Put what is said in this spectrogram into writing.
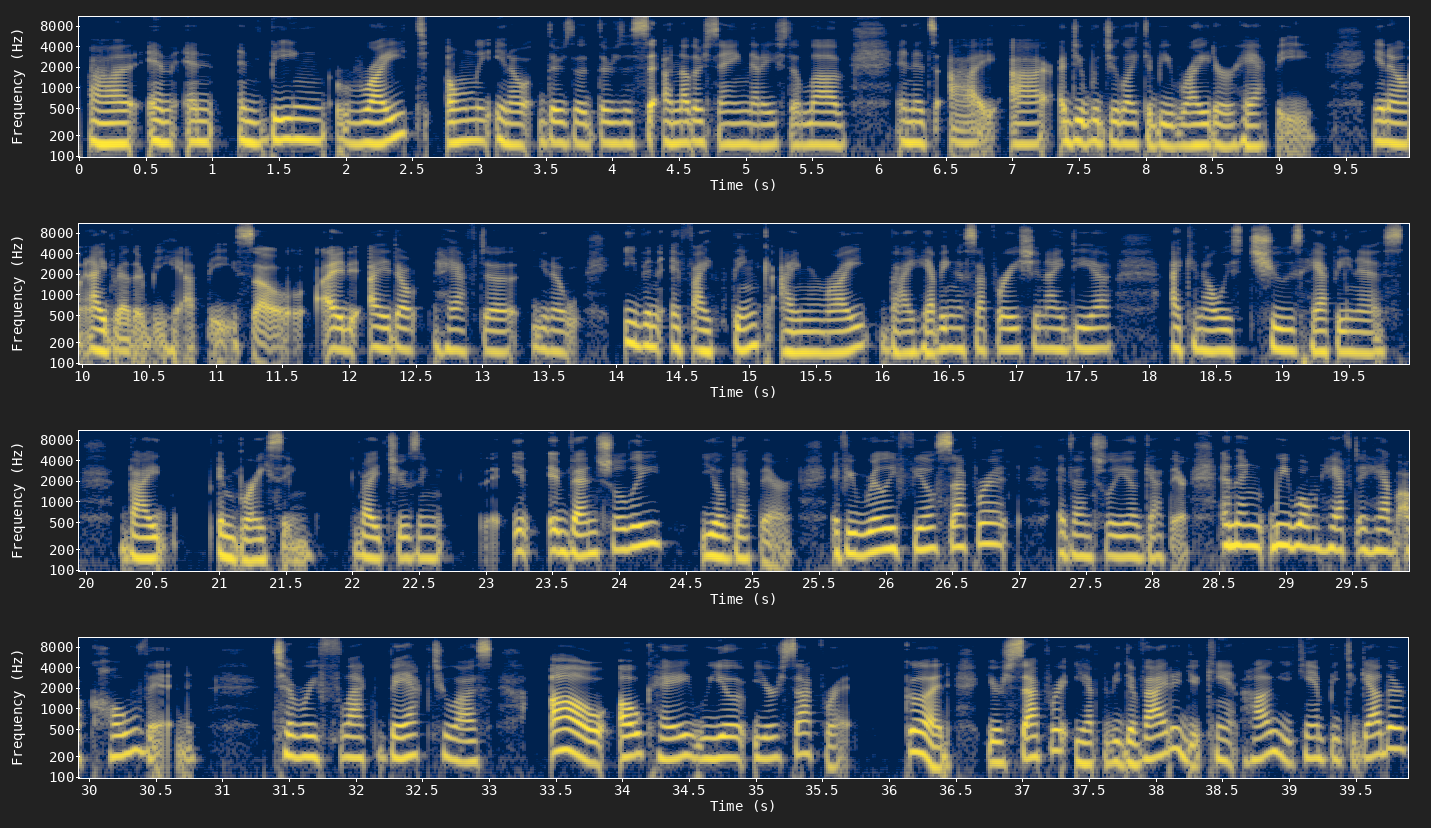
Uh, and, and, and being right only, you know, there's a, there's a, another saying that I used to love and it's, I, uh, do, would you like to be right or happy? You know, and I'd rather be happy. So I, I don't have to, you know, even if I think I'm right by having a separation idea, I can always choose happiness by embracing by choosing eventually you'll get there. If you really feel separate, eventually you'll get there. And then we won't have to have a COVID to reflect back to us Oh, okay, you're, you're separate. Good. You're separate. You have to be divided. You can't hug. You can't be together.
